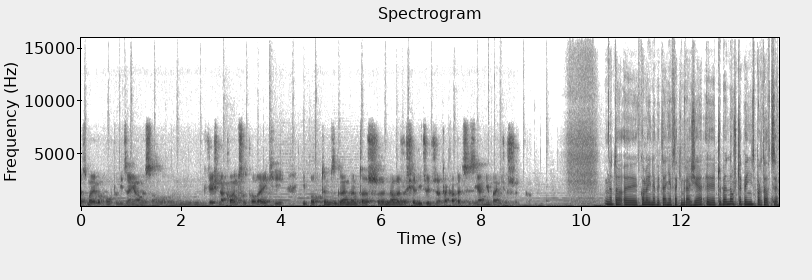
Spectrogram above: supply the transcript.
e, z mojego punktu widzenia one są mm, gdzieś na końcu kolejki i pod tym względem też należy się liczyć, że taka decyzja nie będzie szybko. No to y, kolejne pytanie w takim razie. Y, czy będą szczepieni sportowcy?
